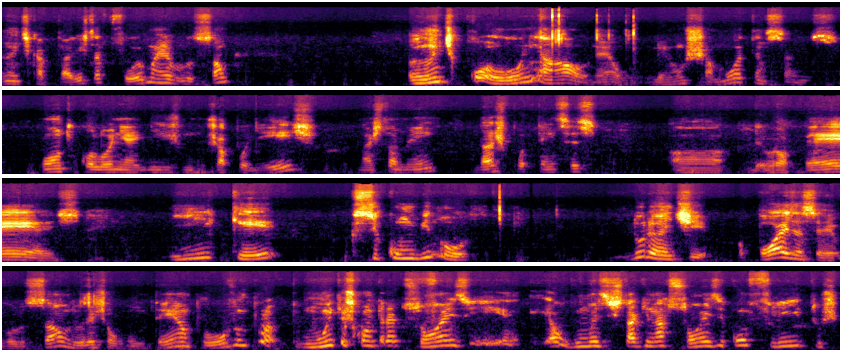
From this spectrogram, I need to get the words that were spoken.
anticapitalista, foi uma revolução anticolonial, né? O Leão chamou atenção nisso, contra o colonialismo japonês, mas também das potências uh, europeias e que se combinou. Durante, após essa revolução, durante algum tempo, houve um, muitas contradições e, e algumas estagnações e conflitos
